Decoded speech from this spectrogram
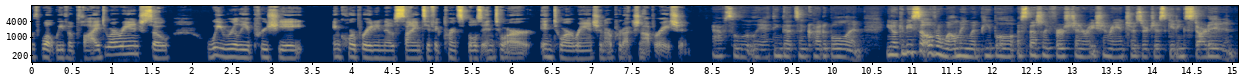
with what we've applied to our ranch. So we really appreciate incorporating those scientific principles into our into our ranch and our production operation. Absolutely. I think that's incredible and you know it can be so overwhelming when people especially first generation ranchers are just getting started and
